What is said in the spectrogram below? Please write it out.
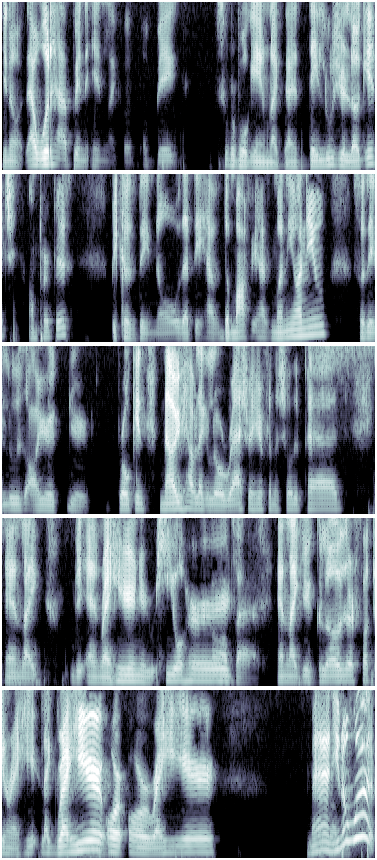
You know that would happen in like a, a big Super Bowl game like that. They lose your luggage on purpose because they know that they have the mafia has money on you, so they lose all your your broken. Now you have like a little rash right here from the shoulder pads, and like the- and right here in your heel hurts, and like your gloves are fucking right here, like right here Yeah. or or right here. Man, you know what?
